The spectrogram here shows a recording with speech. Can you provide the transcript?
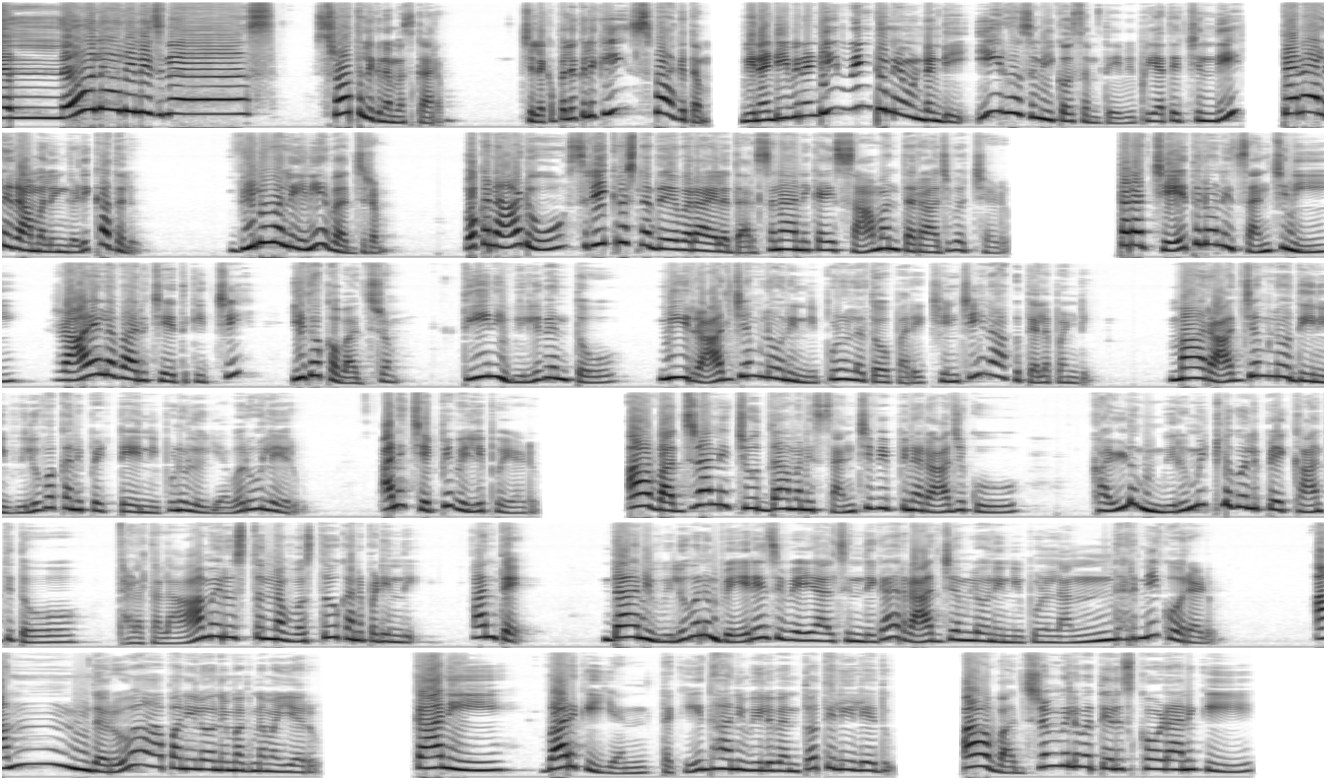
Hello lovely listeners శ్రోతలకు నమస్కారం. చిలక పలుకులకి స్వాగతం. వినండి వినండి వింటూనే ఉండండి. ఈ రోజు మీకోసం దేవిప్రియ తెచ్చింది తెనాలి రామలింగడి కథలు. విలువలేని వజ్రం. ఒకనాడు శ్రీకృష్ణదేవరాయల దర్శనానికై సామంతరాజు వచ్చాడు. తన చేతిలోని సంచిని రాయలవారి చేతికిచ్చి ఇదొక వజ్రం. దీని విలువెంతో మీ రాజ్యంలోని నిపుణులతో పరీక్షించి నాకు తెలపండి. మా రాజ్యంలో దీని విలువ కనిపెట్టే నిపుణులు ఎవరూ లేరు. అని చెప్పి వెళ్ళిపోయాడు. ఆ వజ్రాన్ని చూద్దామని సంచి విప్పిన రాజుకు కళ్ళు మిరుమిట్లు గొలిపే కాంతితో తళతళా మెరుస్తున్న వస్తువు కనపడింది. అంతే దాని విలువను బేరేసి వేయాల్సిందిగా రాజ్యంలోని నిపుణులందరినీ కోరాడు. అందరూ ఆ పనిలో నిమగ్నమయ్యారు. కాని వారికి ఎంతకీ దాని విలువెంతో తెలియలేదు. ఆ వజ్రం విలువ తెలుసుకోవడానికి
